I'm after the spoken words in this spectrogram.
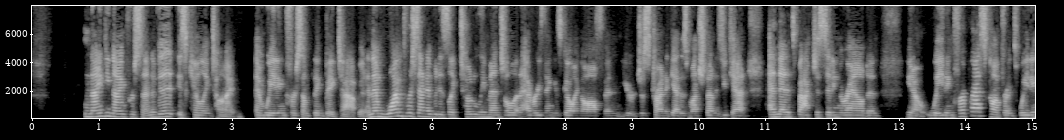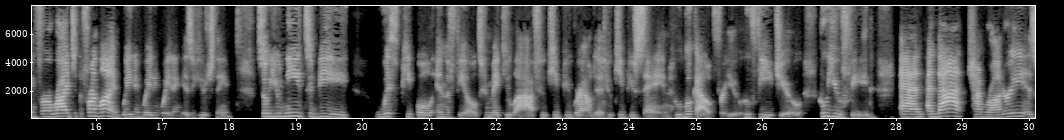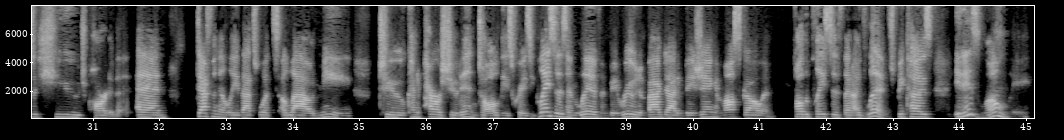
99% of it is killing time and waiting for something big to happen. And then 1% of it is like totally mental and everything is going off and you're just trying to get as much done as you can. And then it's back to sitting around and, you know, waiting for a press conference, waiting for a ride to the front line, waiting, waiting, waiting is a huge theme. So you need to be with people in the field who make you laugh, who keep you grounded, who keep you sane, who look out for you, who feed you, who you feed. And and that camaraderie is a huge part of it. And definitely that's what's allowed me to kind of parachute into all these crazy places and live in Beirut and Baghdad and Beijing and Moscow and all the places that I've lived because it is lonely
